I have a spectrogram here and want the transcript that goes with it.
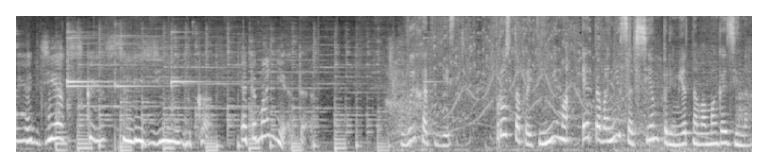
Каждая детская слезинка – это монета. Выход есть. Просто пройти мимо этого не совсем приметного магазина.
